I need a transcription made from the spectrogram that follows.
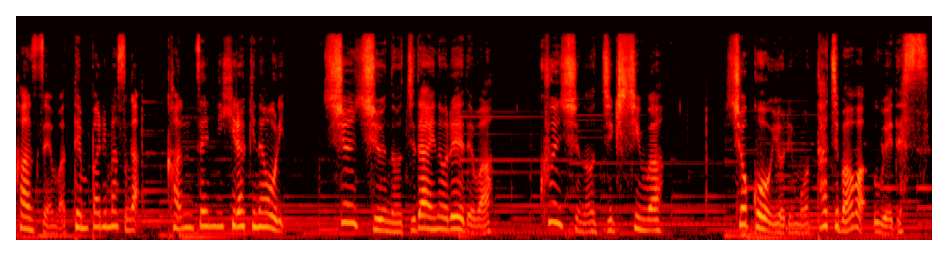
艦船はテンパりますが完全に開き直り春秋の時代の例では君主の直進は諸侯よりも立場は上です。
